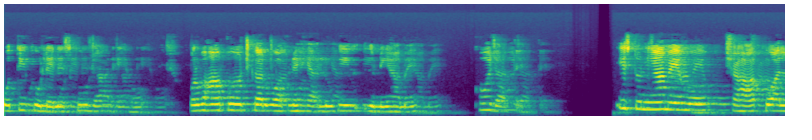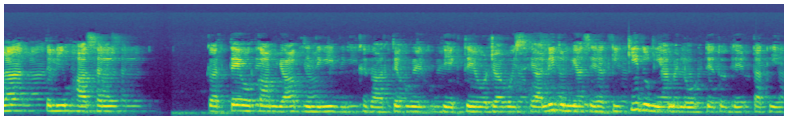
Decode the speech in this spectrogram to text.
पोती को लेने स्कूल जा रहे हो और वहाँ पहुँच वो अपने ख्यालों की दुनिया में खो जाते इस दुनिया में वो शहाब को अला तलीम हासिल करते और कामयाब ज़िंदगी गुजारते हुए देखते और जब वो इस ख्याली दुनिया से हकीकी दुनिया में लौटते तो देर तक ये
